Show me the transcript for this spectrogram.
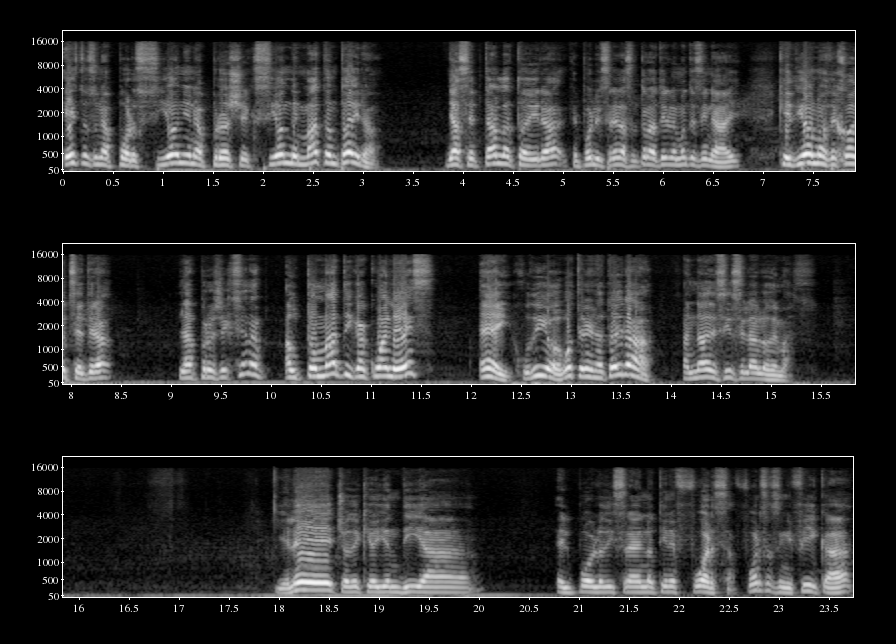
esto es una porción y una proyección de Matan Toira, de aceptar la Toira, que el pueblo de Israel aceptó la Toira en el monte Sinai, que Dios nos dejó, etc. La proyección automática, ¿cuál es? Hey, judío, vos tenés la Toira, anda a decírsela a los demás. Y el hecho de que hoy en día el pueblo de Israel no tiene fuerza. Fuerza significa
